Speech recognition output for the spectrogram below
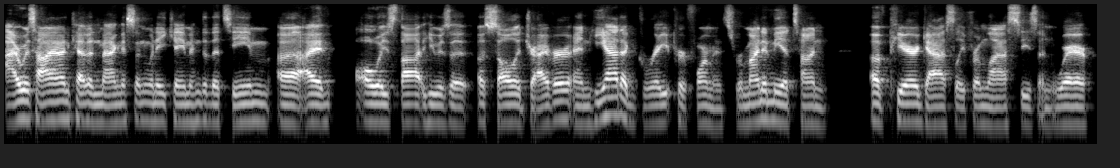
I was high on Kevin Magnussen when he came into the team. Uh, I always thought he was a, a solid driver and he had a great performance. Reminded me a ton of Pierre Gasly from last season, where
